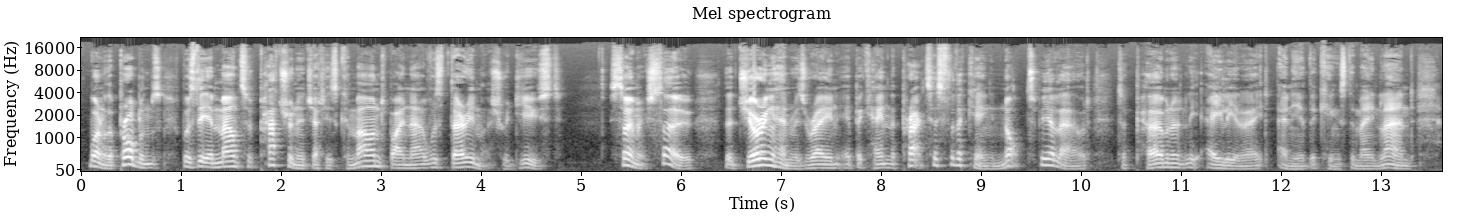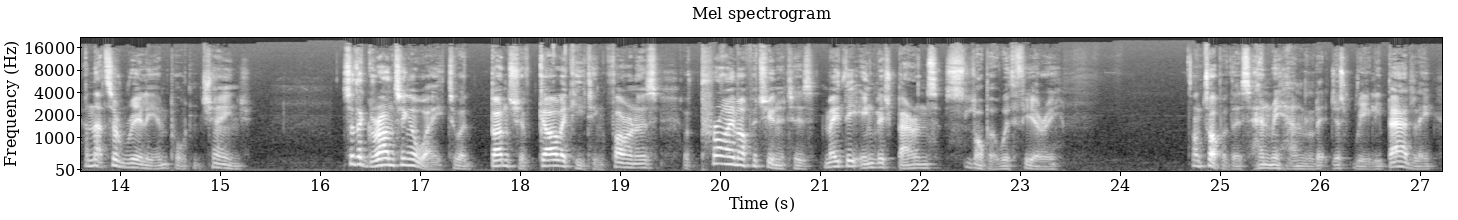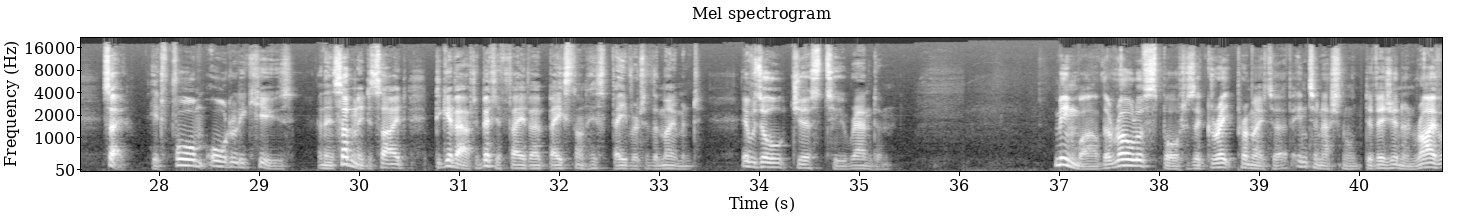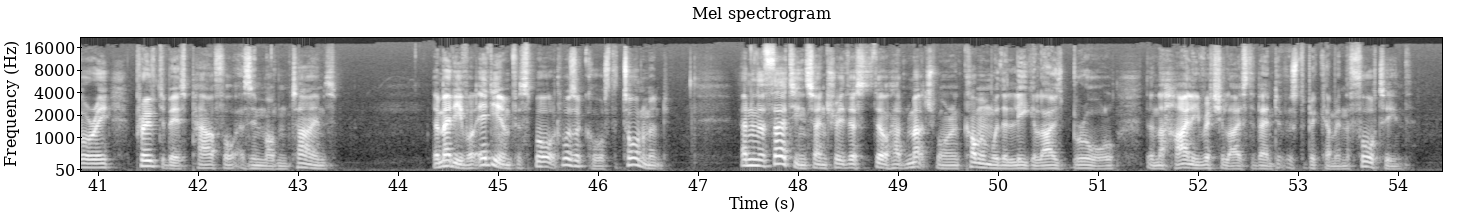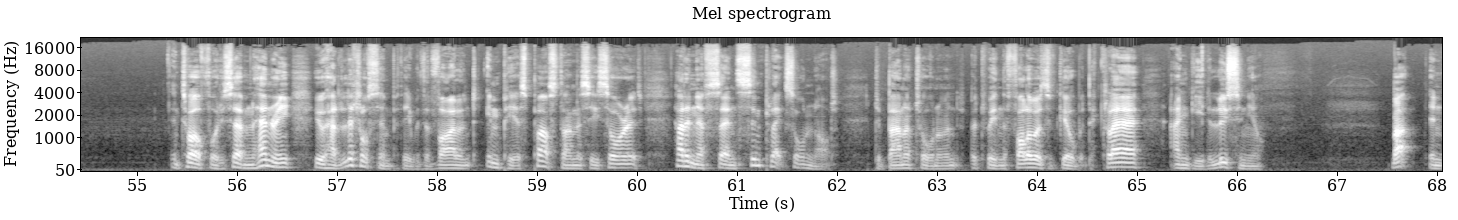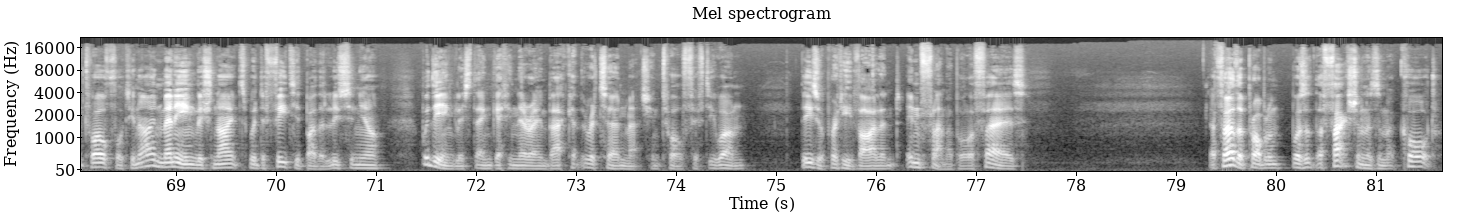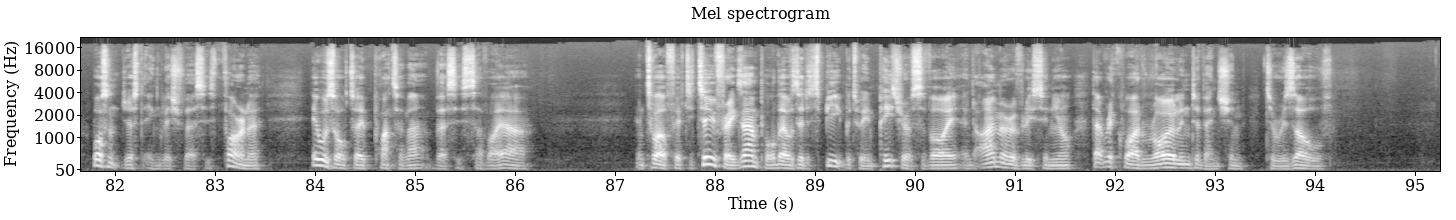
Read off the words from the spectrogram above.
One of the problems was the amount of patronage at his command by now was very much reduced. So much so that during Henry's reign it became the practice for the king not to be allowed to permanently alienate any of the king's domain land, and that's a really important change. So the granting away to a bunch of garlic eating foreigners of prime opportunities made the English barons slobber with fury. On top of this, Henry handled it just really badly. So he'd form orderly queues and then suddenly decide to give out a bit of favour based on his favourite of the moment. It was all just too random. Meanwhile, the role of sport as a great promoter of international division and rivalry proved to be as powerful as in modern times. The medieval idiom for sport was, of course, the tournament. And in the 13th century, this still had much more in common with a legalised brawl than the highly ritualised event it was to become in the 14th. In 1247, Henry, who had little sympathy with the violent, impious pastime as he saw it, had enough sense, simplex or not, to ban a tournament between the followers of Gilbert de Clare and Guy de Lusignan. But in 1249, many English knights were defeated by the Lusignans, with the English then getting their own back at the return match in 1251. These were pretty violent, inflammable affairs. A further problem was that the factionalism at court wasn't just English versus foreigner, it was also Poitevin versus Savoyard. In 1252, for example, there was a dispute between Peter of Savoy and Aymer of Lusignan that required royal intervention to resolve.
